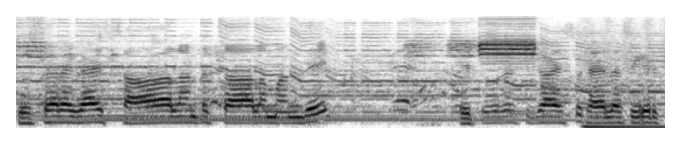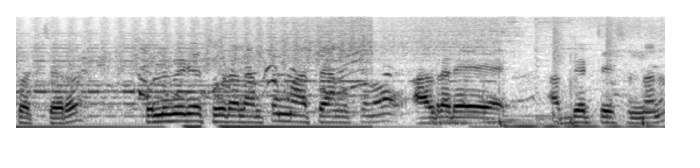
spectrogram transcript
చూసారా గాయ చాలా అంటే చాలా మంది ఈ టూరిస్ట్ గాయస్ కైలాసగిరికి వచ్చారు. ఫుల్ వీడియో చూడాలంటే మా ఛానల్ ఆల్రెడీ అప్డేట్ చేసి ఉన్నాను.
